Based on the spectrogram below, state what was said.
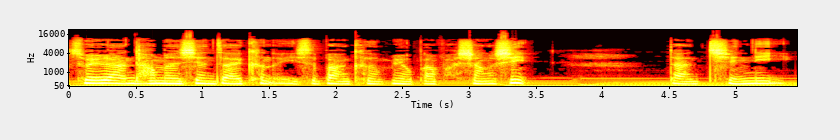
虽然他们现在可能一时半刻没有办法相信，但请你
